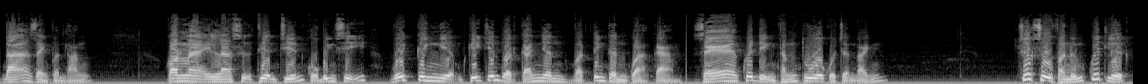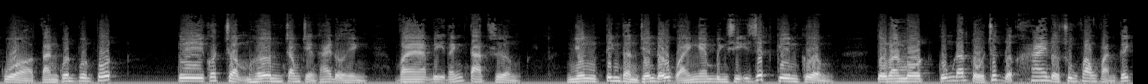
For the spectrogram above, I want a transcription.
đã giành phần thắng. Còn lại là sự thiện chiến của binh sĩ với kinh nghiệm kỹ chiến thuật cá nhân và tinh thần quả cảm sẽ quyết định thắng thua của trận đánh. Trước sự phản ứng quyết liệt của tàn quân Pol Pot, tuy có chậm hơn trong triển khai đội hình và bị đánh tạt sườn, nhưng tinh thần chiến đấu của anh em binh sĩ rất kiên cường. Tiểu đoàn 1 cũng đã tổ chức được hai đợt xung phong phản kích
